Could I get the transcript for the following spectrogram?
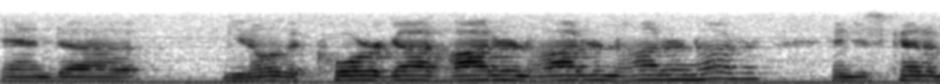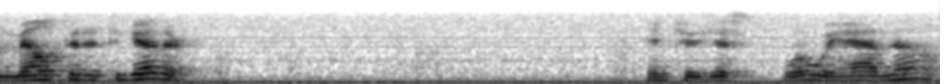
and. Uh, you know, the core got hotter and hotter and hotter and hotter and just kind of melted it together into just what we have now.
